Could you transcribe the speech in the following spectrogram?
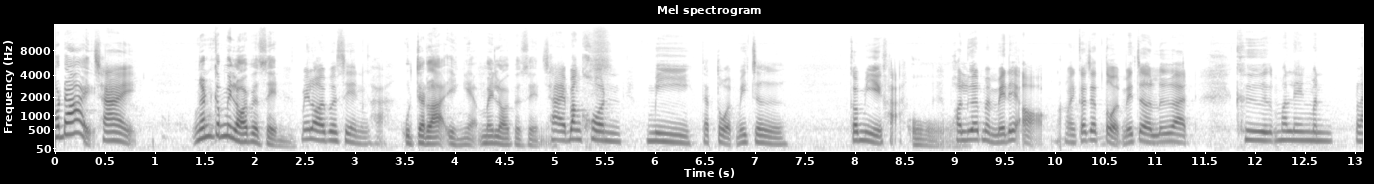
ก็ได้ ใช่ งั้นก็ไม่ร้อยเปอร์เซ็นต์ไม่ร้อยเปอร์เซ็นต์ค่ะ อุจจาระอย่างเงี้ยไม่ร้อยเปอร์เซ็นต์ใช่บางคนมีแต่ตรวจไม่เจอ ก็มีค่ะโอ้เพราะเลือดมันไม่ได้ออก มันก็จะตรวจไม่เจอเลือด คือมะเร็งมันแปล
